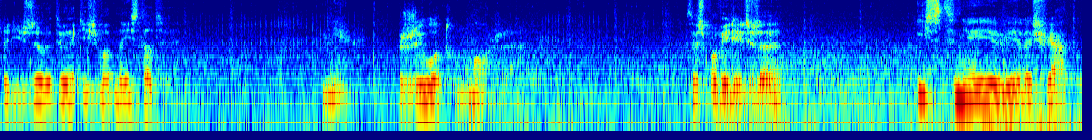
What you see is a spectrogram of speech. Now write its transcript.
Czyli żyły tu jakieś wodne istoty. Nie. Żyło tu morze. Chcesz powiedzieć, że Istnieje wiele światów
